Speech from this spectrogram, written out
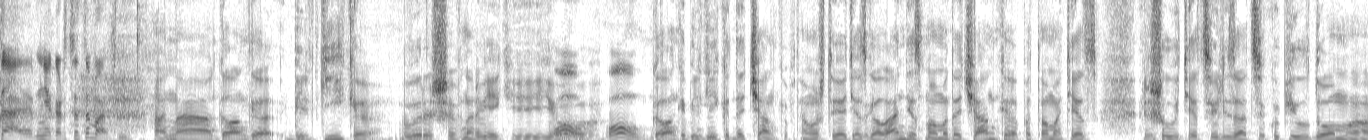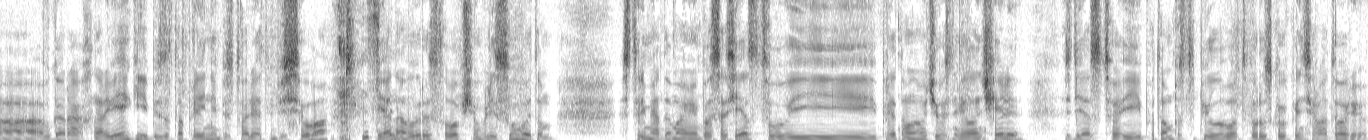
да, мне кажется, это важно. Она голландка-бельгийка, выросшая в Норвегии. Ее Оу, оу. голландка-бельгийка-датчанка, потому что ее отец голландец, мама датчанка, потом отец решил уйти от цивилизации, купил дом а, в горах Норвегии, без отопления, без туалета, без всего. И она выросла, в общем, в лесу в этом с тремя домами по соседству, и при этом она училась на виолончели с детства, и потом поступила вот в русскую консерваторию.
